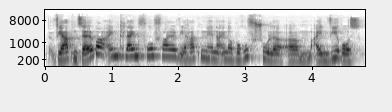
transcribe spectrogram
Wir hatten selber einen kleinen Vorfall. Wir hatten in einer Berufsschule ähm, ein Virus.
